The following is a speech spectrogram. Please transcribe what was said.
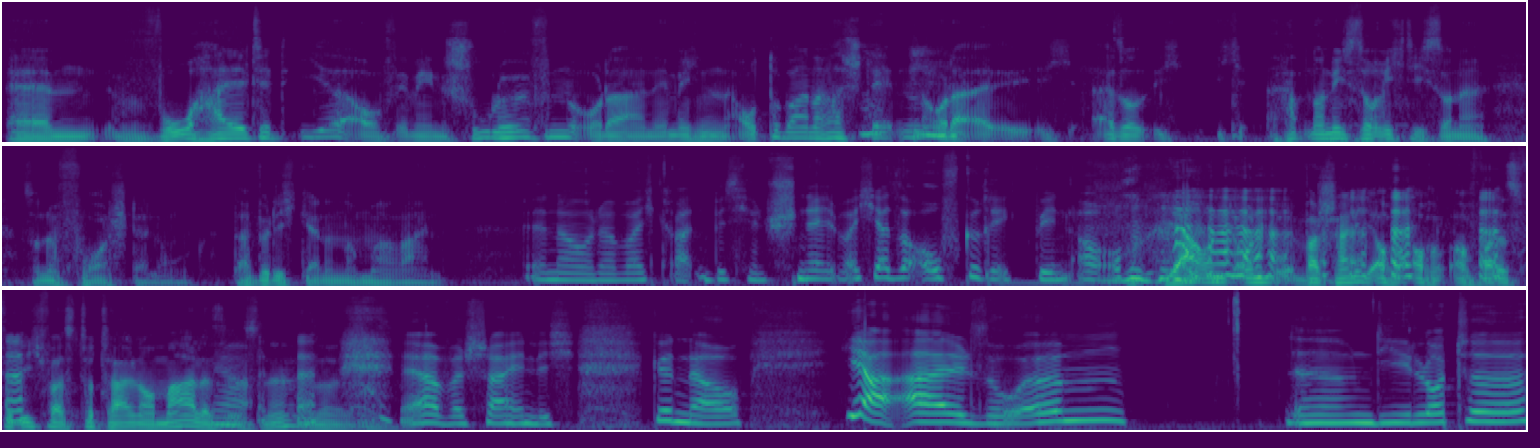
Ähm, wo haltet ihr? Auf irgendwelchen Schulhöfen oder an irgendwelchen Autobahnraststätten? Oder äh, ich, also ich, ich habe noch nicht so richtig so eine, so eine Vorstellung. Da würde ich gerne nochmal rein. Genau, da war ich gerade ein bisschen schnell, weil ich ja so aufgeregt bin auch. Ja, und, und wahrscheinlich auch, auch, auch, weil das für dich was total Normales Ja. ist. Ne? Also, Ja, wahrscheinlich. Genau. Ja, also, ähm, ähm, die Lotte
